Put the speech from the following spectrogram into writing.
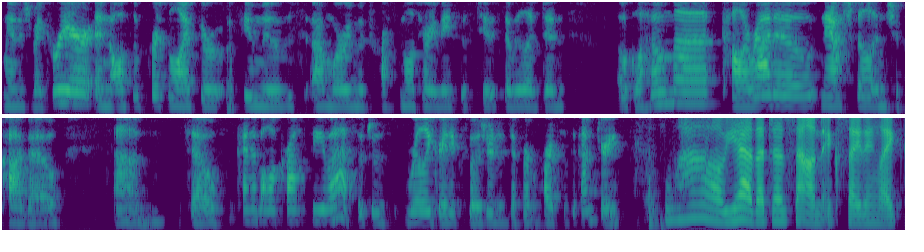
manage my career and also personal life through a few moves um, where we moved across military bases too. So we lived in Oklahoma, Colorado, Nashville, and Chicago. Um, so kind of all across the U.S., which was really great exposure to different parts of the country. Wow, yeah, that does sound exciting. Like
